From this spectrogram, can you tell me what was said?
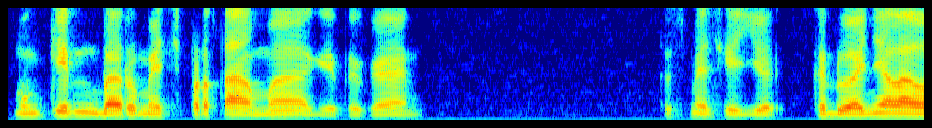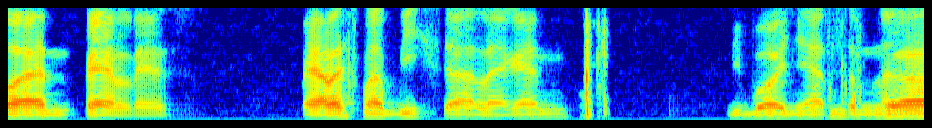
mungkin baru match pertama gitu kan terus match keju- keduanya lawan Peles Peles mah bisa lah kan di bawahnya Arsenal Juga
